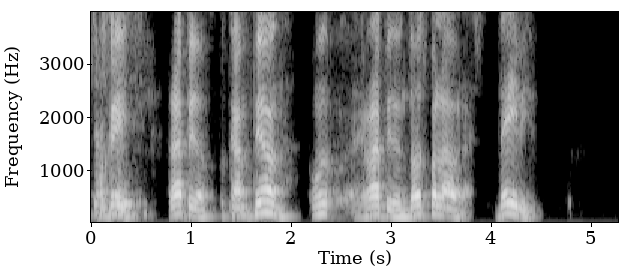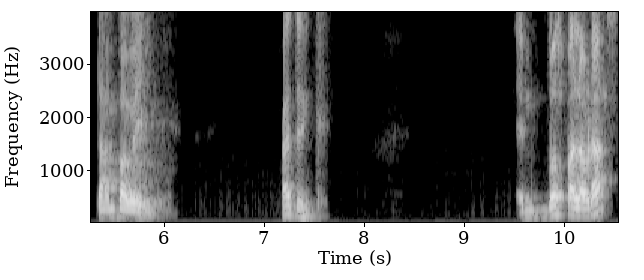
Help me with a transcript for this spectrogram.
Ya Ok. sé, sí. Rápido. Campeón. Un- rápido, en dos palabras. David. Tampa Bay. Patrick. En dos palabras.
